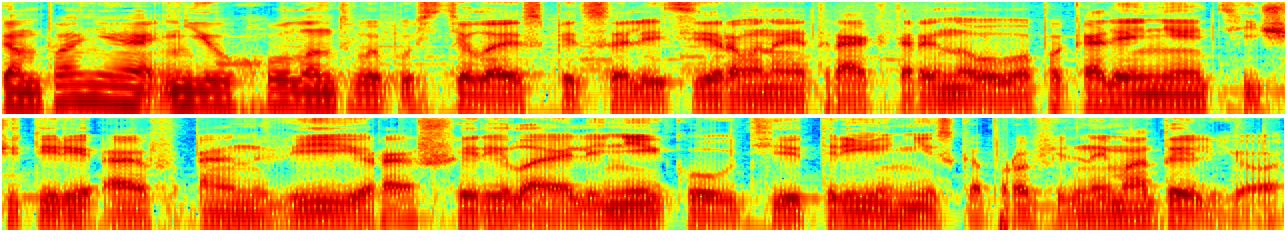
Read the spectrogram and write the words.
Компания New Holland выпустила специализированные тракторы нового поколения T4F NV и расширила линейку T3 низкопрофильной моделью.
